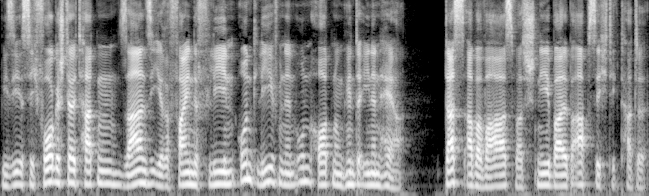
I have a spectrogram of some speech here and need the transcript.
Wie sie es sich vorgestellt hatten, sahen sie ihre Feinde fliehen und liefen in Unordnung hinter ihnen her. Das aber war es, was Schneeball beabsichtigt hatte.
